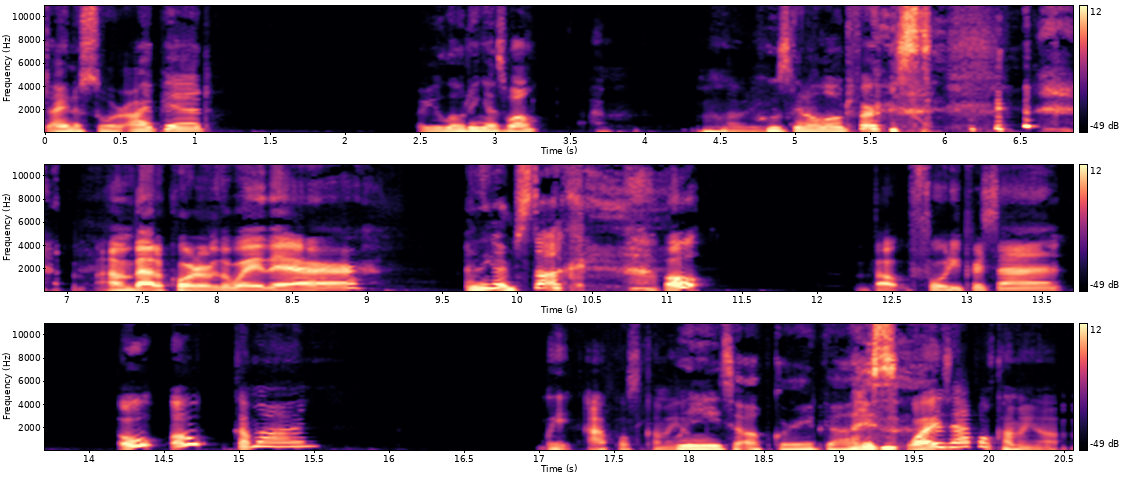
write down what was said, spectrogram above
dinosaur iPad. Are you loading as well? I'm loading. Who's going to load first? I'm about a quarter of the way there. I think I'm stuck. Oh, about 40%. Oh, oh, come on. Wait, Apple's coming We up. need to upgrade, guys. Why is Apple coming up?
